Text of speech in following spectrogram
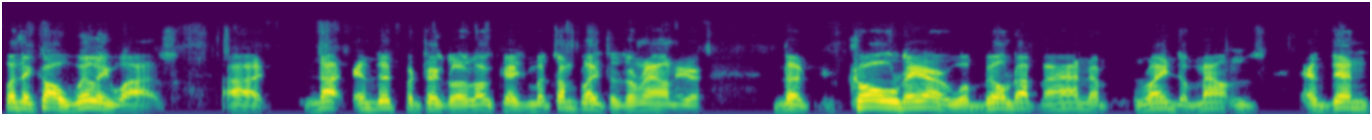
what they call williwaws. Uh, not in this particular location, but some places around here, the cold air will build up behind the range of mountains, and then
